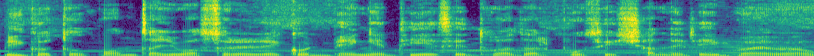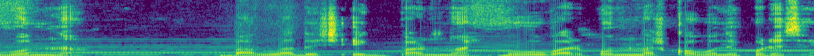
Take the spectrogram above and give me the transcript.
বিগত পঞ্চাশ বছরের রেকর্ড ভেঙে দিয়েছে দু হাজার পঁচিশ সালের এই ভয়াবহ বন্যা। বাংলাদেশ একবার নয়, বহুবার বন্যার কবলে পড়েছে।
